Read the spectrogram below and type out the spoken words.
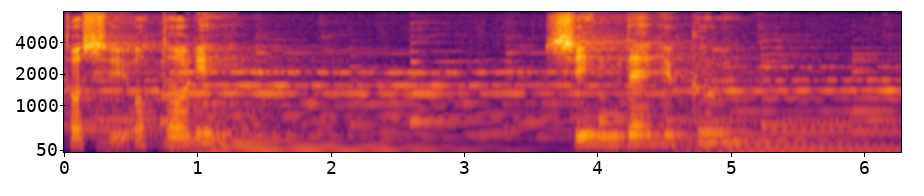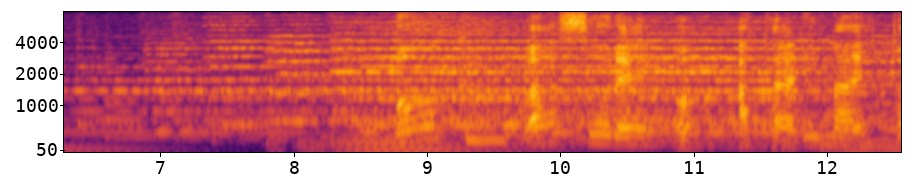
年を取り死んでゆく。僕はそれを当たり前と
